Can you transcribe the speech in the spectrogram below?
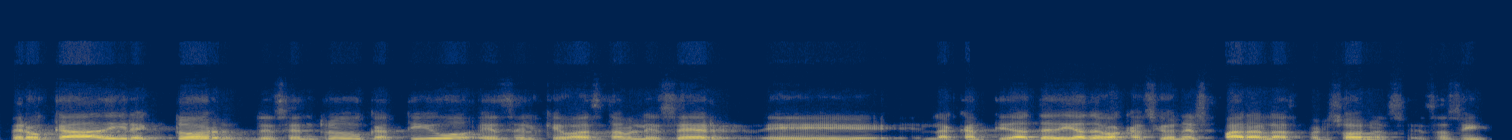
pero cada director de centro educativo es el que va a establecer eh, la cantidad de días de vacaciones para las personas, ¿es así?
